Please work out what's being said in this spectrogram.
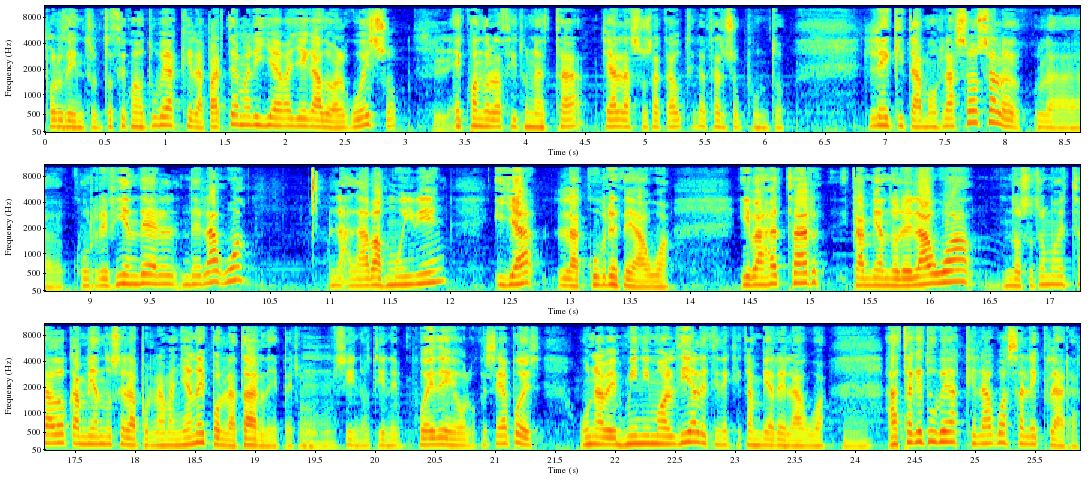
por dentro. Entonces, cuando tú veas que la parte amarilla ha llegado al hueso, es cuando la aceituna está, ya la sosa cáustica está en su punto le quitamos la sosa, la, la curres bien del, agua, la lavas muy bien y ya la cubres de agua. Y vas a estar cambiándole el agua, nosotros hemos estado cambiándosela por la mañana y por la tarde, pero si no tiene, puede o lo que sea, pues una vez mínimo al día le tienes que cambiar el agua. Hasta que tú veas que el agua sale clara.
